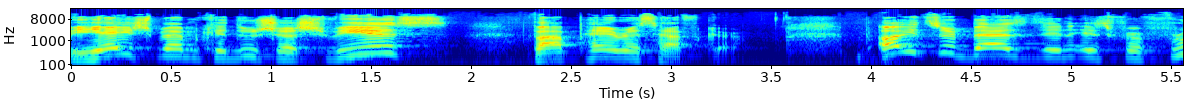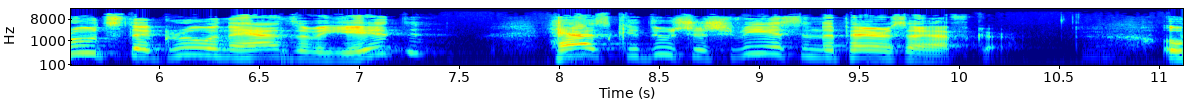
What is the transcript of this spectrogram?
v'yesh bem kedusha shvius v'aperis hefker. Oitzer Bezdin is for fruits that grew in the hands of a Yid, has Kedusha Shvius in the Paris Ahefker. So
